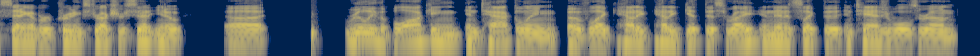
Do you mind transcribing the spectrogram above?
setting up a recruiting structure, set you know, uh, really the blocking and tackling of like how to how to get this right, and then it's like the intangibles around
